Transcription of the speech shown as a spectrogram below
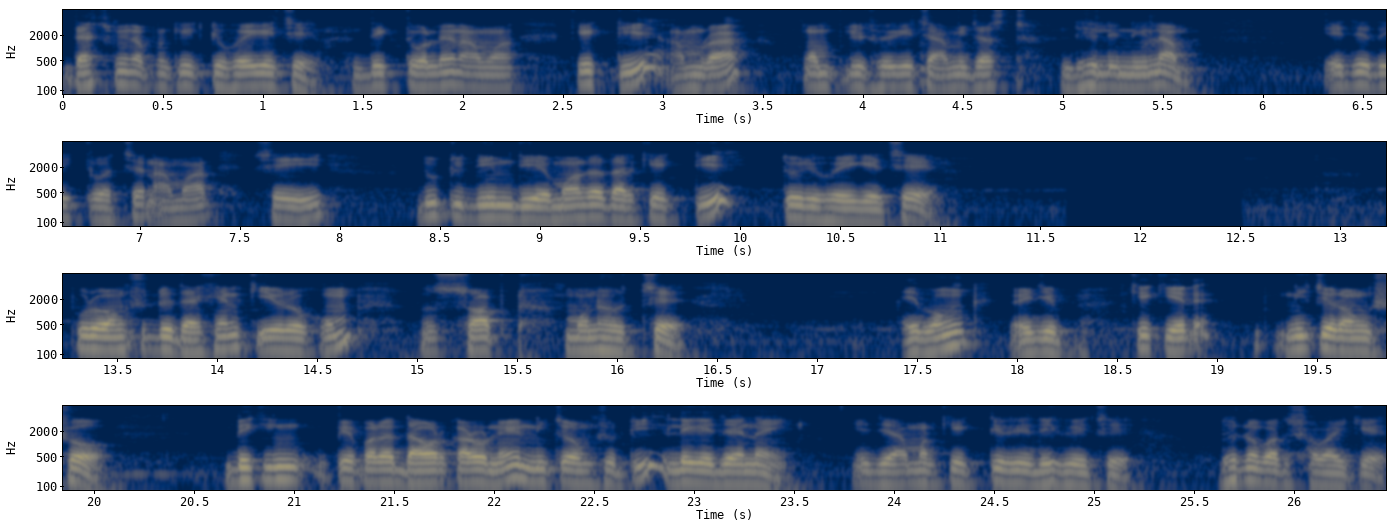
দ্যাটস মিন আপনার কেকটি হয়ে গেছে। দেখতে পারলেন আমার কেকটি আমরা কমপ্লিট হয়ে গেছে। আমি জাস্ট ঢেলে নিলাম। এই যে দেখতে পাচ্ছেন আমার সেই দুটি ডিম দিয়ে মজাদার কেকটি তৈরি হয়ে গেছে। পুরো অংশটি দেখেন কীরকম সফট মনে হচ্ছে। এবং এই যে কেকের নিচের অংশ বেকিং পেপারে দেওয়ার কারণে নিচের অংশটি লেগে যায় নাই। এই যে আমার কেকটি রেডি হয়েছে। ধন্যবাদ সবাইকে।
